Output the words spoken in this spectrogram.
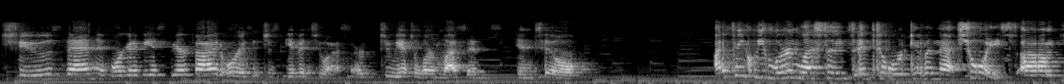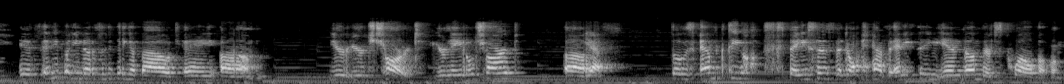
choose then if we're going to be a spirit guide, or is it just given to us, or do we have to learn lessons until I think we learn lessons until we're given that choice. Um, if anybody knows anything about a um, your your chart, your natal chart, um, Yes. those empty spaces that don't have anything in them. There's 12 of them,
